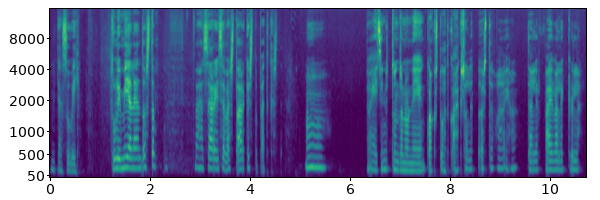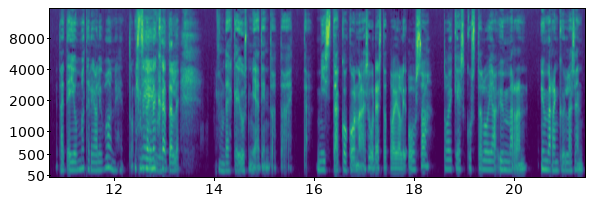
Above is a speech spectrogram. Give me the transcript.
Mitä Suvi? Tuli mieleen tuosta vähän särisevästä arkistopätkästä. Mm. No ei se nyt tuntunut niin 2018, vaan ihan tälle päivälle kyllä. Tai että ei ole materiaali vanhentunut Niin. ainakaan tälle. Mutta ehkä just mietin, tota, että mistä kokonaisuudesta toi oli osa, toi keskustelu. Ja ymmärrän, ymmärrän kyllä sen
